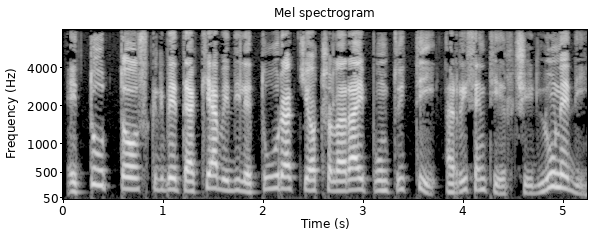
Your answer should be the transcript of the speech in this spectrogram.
È tutto, scrivete a chiave di lettura chiocciolarai.it. A risentirci lunedì.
